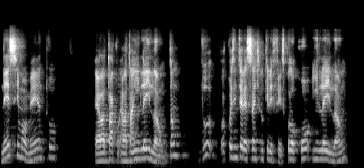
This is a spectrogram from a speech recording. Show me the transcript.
nesse momento, ela está ela tá em leilão. Então, do, uma coisa interessante do que ele fez, colocou em leilão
